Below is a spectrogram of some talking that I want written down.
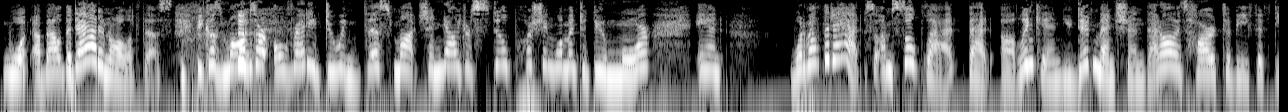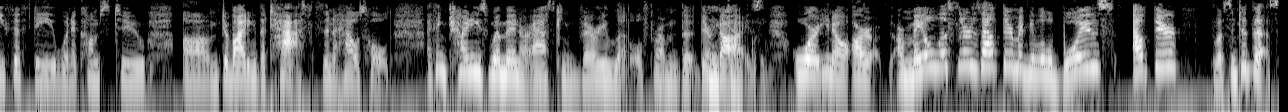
What about the dad in all of this? Because moms are already doing this much and now you're still pushing women to do more. And what about the dad? So I'm so glad that, uh, Lincoln, you did mention that, oh, it's hard to be 50-50 when it comes to, um, dividing the tasks in a household. I think Chinese women are asking very little from the, their guys. Or, you know, our, our male listeners out there, maybe little boys out there, listen to this.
